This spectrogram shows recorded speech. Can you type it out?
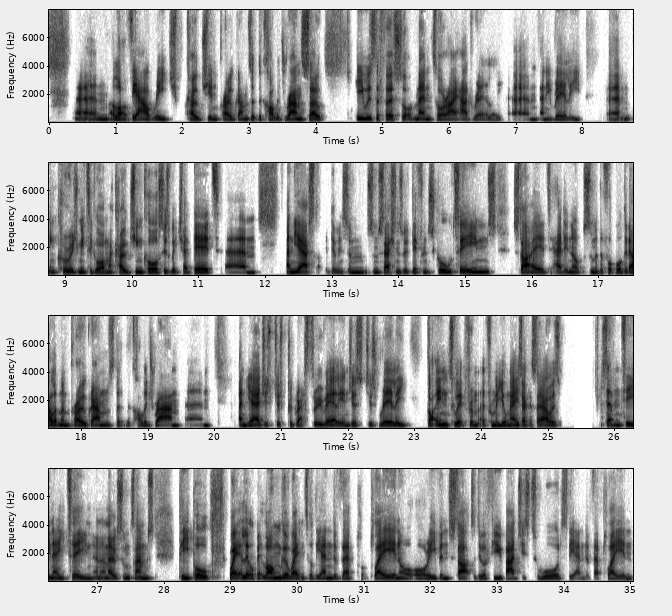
um, a lot of the outreach coaching programs that the college ran. So he was the first sort of mentor I had really, um, and he really um, encouraged me to go on my coaching courses, which I did. Um, and yeah, doing some some sessions with different school teams. Started heading up some of the football development programs that the college ran. And yeah, just just progressed through really, and just just really got into it from from a young age. Like I say, I was 17, 18. And I know sometimes people wait a little bit longer, wait until the end of their playing, or, or even start to do a few badges towards the end of their playing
